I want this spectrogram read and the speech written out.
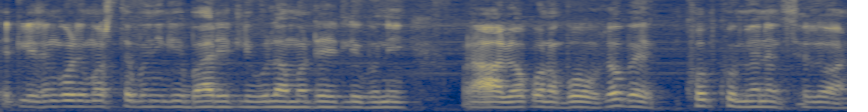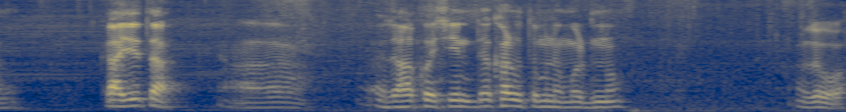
એટલી રંગોળી મસ્ત બની ગઈ બહાર એટલી ઓલા મઢે એટલી બની. પણ આ લોકોનો બહુ જો ભાઈ ખૂબ ખૂબ મહેનત છે લો આની. કાંઈ જતા રાખો સીન દેખાડું તમને મઢનો. જુઓ.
